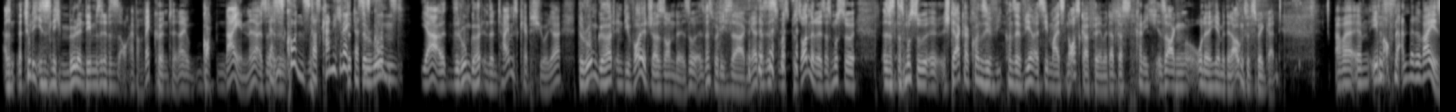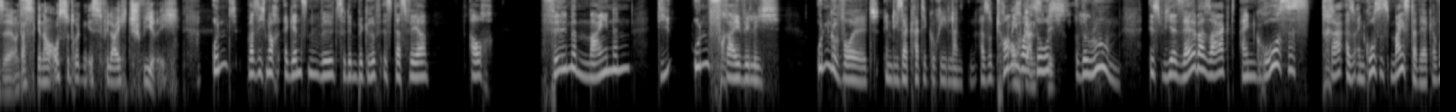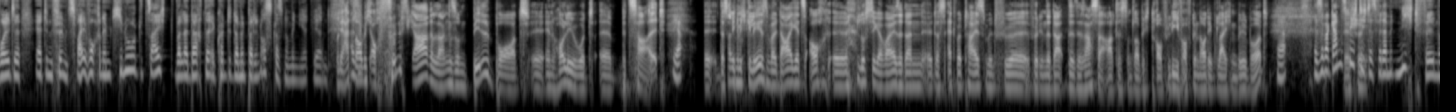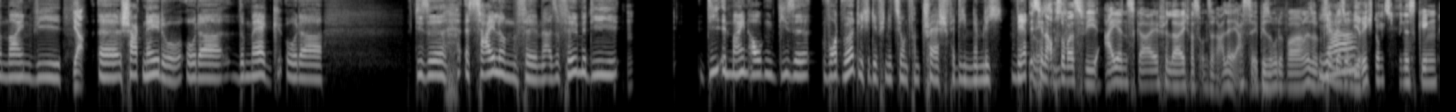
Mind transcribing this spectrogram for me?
Also natürlich ist es nicht Müll in dem Sinne, dass es auch einfach weg könnte. Nein, Gott, nein. Ne? Also, das also, ist Kunst, das kann nicht weg, das the, ist room, Kunst ja, The Room gehört in the Times Capsule, ja. The Room gehört in die Voyager-Sonde, so, das würde ich sagen, ja. Das ist was Besonderes. Das musst du, also das, das musst du äh, stärker konservieren als die meisten Oscar-Filme. Das kann ich sagen, ohne hier mit den Augen zu zwinkern. Aber ähm, eben das auf eine andere Weise. Und das genau auszudrücken ist vielleicht schwierig. Und was ich noch ergänzen will zu dem Begriff ist, dass wir auch Filme meinen, die unfreiwillig ungewollt in dieser Kategorie landen. Also Tommy Wiseau's The Room ist, wie er selber sagt, ein großes Tra also ein großes Meisterwerk. Er wollte, er hat den Film zwei Wochen im Kino gezeigt, weil er dachte, er könnte damit bei den Oscars nominiert werden. Und er hat, Also- glaube ich, auch fünf Jahre lang so ein Billboard äh, in Hollywood äh, bezahlt. Ja. Äh, Das habe ich nämlich gelesen, weil da jetzt auch äh, lustigerweise dann äh, das Advertisement für, für den The, Disaster Artist und glaube ich drauf lief auf genau dem gleichen Billboard. Ja. Es ist aber ganz Sehr wichtig, schön. dass wir damit nicht Filme meinen wie Ja. äh, Sharknado oder The Meg oder diese Asylum-Filme, also Filme, die, Mhm. die in meinen Augen diese wortwörtliche Definition von Trash verdienen, nämlich wertlos Bisschen auch sind. sowas wie Iron Sky vielleicht, was unsere allererste Episode war. Ne? So ein Film, Ja. der so in die Richtung zumindest ging.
